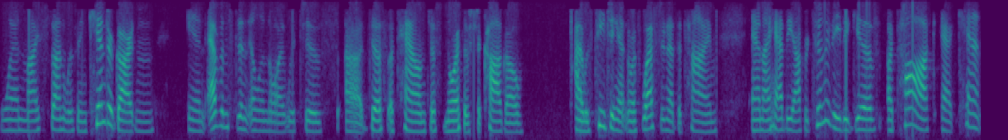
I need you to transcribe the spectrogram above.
when my son was in kindergarten in Evanston, Illinois, which is uh, just a town just north of Chicago. I was teaching at Northwestern at the time, and I had the opportunity to give a talk at Kent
